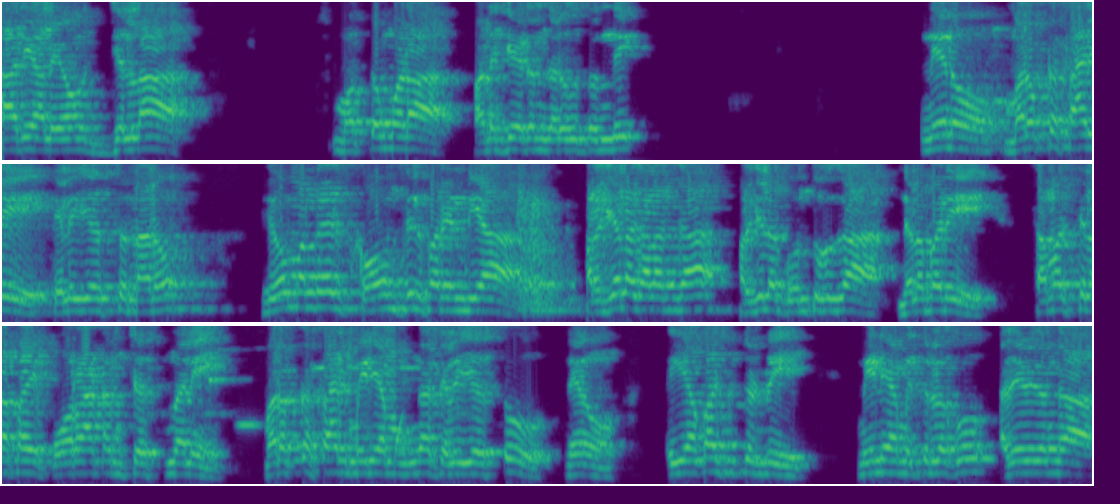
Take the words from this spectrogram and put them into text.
కార్యాలయం జిల్లా మొత్తం కూడా పనిచేయడం జరుగుతుంది. నేను మరొక్కసారి తెలియజేస్తున్నాను. Human rights council for India ప్రజల గలంగా ప్రజల గొంతుకుగా నిలబడి సమస్యలపై పోరాటం చేస్తుందని మరొక్కసారి మీడియా ముఖంగా తెలియజేస్తూ నేను ఈ అవకాశం మీడియా మిత్రులకు అదేవిధంగా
